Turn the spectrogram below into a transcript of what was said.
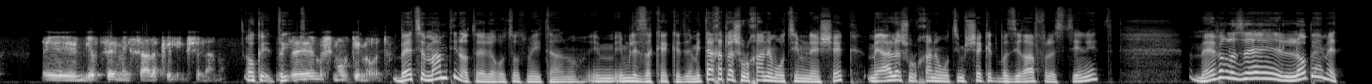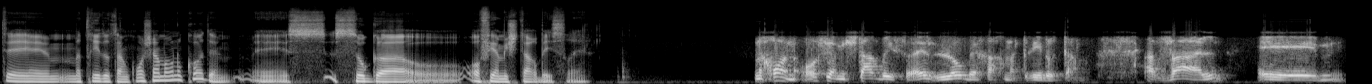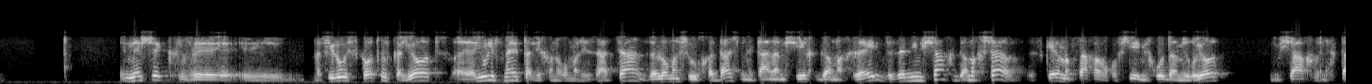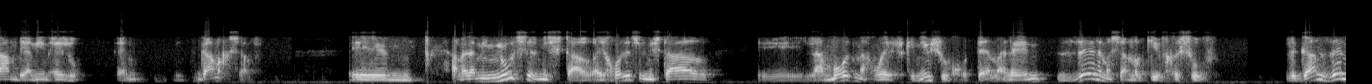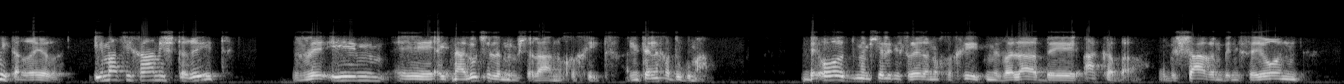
יוצא מסל הכלים שלנו. אוקיי. וזה ת... משמעותי מאוד. בעצם מה המדינות האלה רוצות מאיתנו, אם, אם לזקק את זה? מתחת לשולחן הם רוצים נשק, מעל השולחן הם רוצים שקט בזירה הפלסטינית. מעבר לזה, לא באמת אה, מטריד אותם, כמו שאמרנו קודם, אה, סוג או אופי המשטר בישראל. נכון, אופי המשטר בישראל לא בהכרח מטריד אותם, אבל אה, נשק. אה, ואפילו עסקאות כלכליות היו לפני תהליך הנורמליזציה, זה לא משהו חדש וניתן להמשיך גם אחרי, וזה נמשך גם עכשיו. הסכם הסחר החופשי עם איחוד האמירויות נמשך ונחתם בימים אלו, כן? גם עכשיו. אמ, אבל אמינות של משטר, היכולת של משטר אה, לעמוד מאחורי הסכמים שהוא חותם עליהם, זה למשל מרכיב חשוב. וגם זה מתערער עם ההפיכה המשטרית ועם אה, ההתנהלות של הממשלה הנוכחית. אני אתן לך דוגמה. בעוד ממשלת ישראל הנוכחית מבלה בעקבה ובשארם בניסיון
